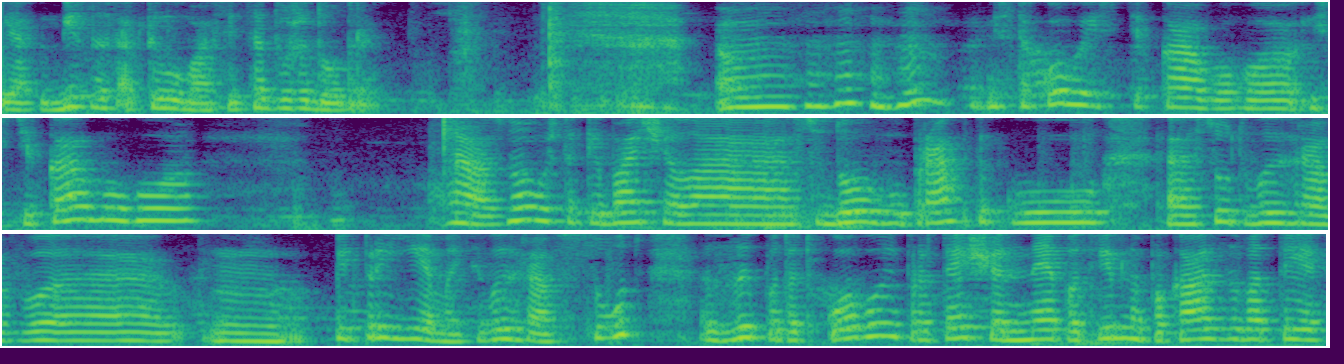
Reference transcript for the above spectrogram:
як бізнес активувався. Це дуже добре. Ем. Із такого із цікавого, із цікавого. Знову ж таки, бачила судову практику. Е, Суд виграв е, підприємець виграв суд з податковою про те, що не потрібно показувати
